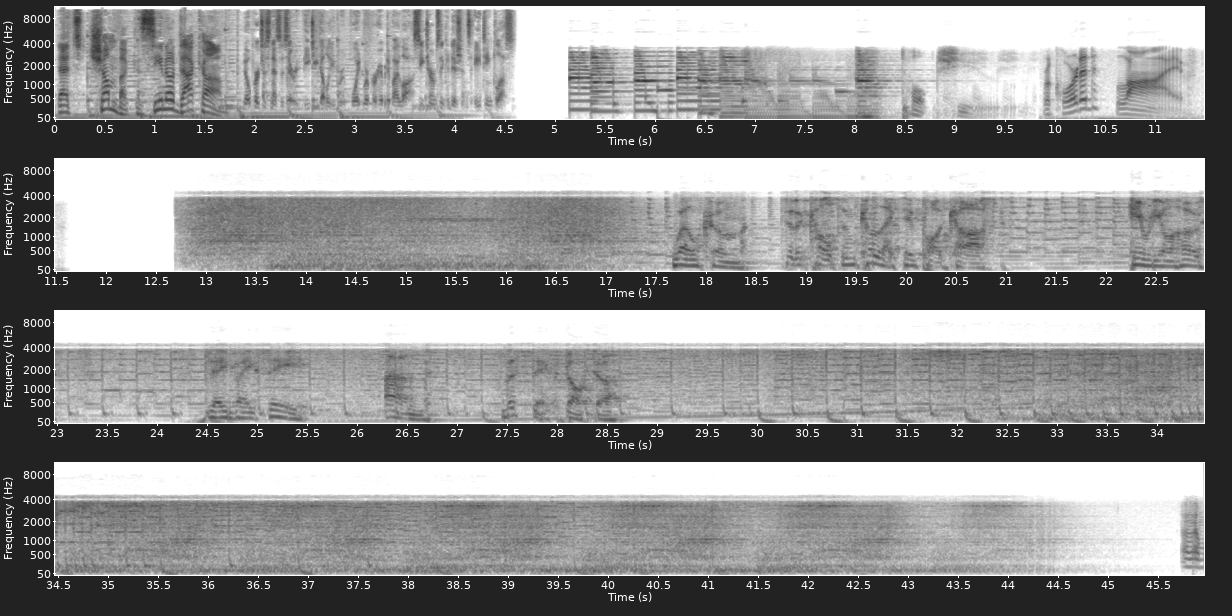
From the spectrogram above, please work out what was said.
That's chumbacasino.com. No purchase necessary. VGW Group. Void were prohibited by law. See terms and conditions. 18 plus. Talk shoes. Recorded live. Welcome to the Cultdom Collective Podcast. Here are your hosts, Dave AC and the Sixth Doctor.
